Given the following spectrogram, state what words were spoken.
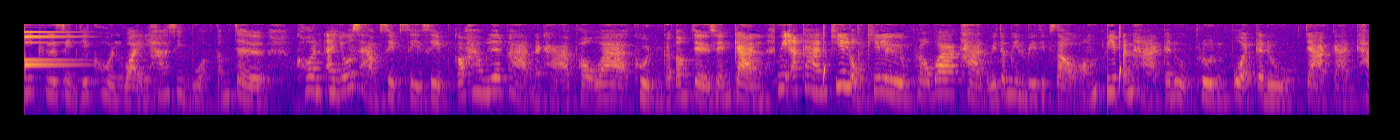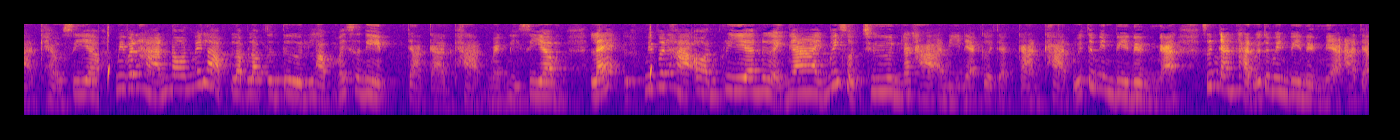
นี่คือสิ่งที่คนวัย 50 บวกต้องเจอ คนอายุ 30 40 ก็ห้ามเลือดผ่านนะคะ เพราะว่าคุณก็ต้องเจอเช่นกัน มีอาการขี้หลงขี้ลืม เพราะว่าขาดวิตามิน B12 มีปัญหากระดูกพรุนปวดกระดูกจากการขาดแคลเซียม มีปัญหานอนไม่หลับหลับหลับตื่นตื่นหลับไม่สนิทจากการขาดแมกนีเซียม และมีปัญหาอ่อนเพลียเหนื่อยง่าย ไม่สดชื่นนะคะ อันนี้เนี่ยเกิดจากการขาดวิตามิน B1 นะซึ่งการขาดวิตามิน B1 เนี่ยอาจจะ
